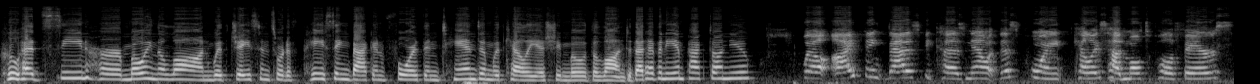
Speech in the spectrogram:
who had seen her mowing the lawn with Jason sort of pacing back and forth in tandem with Kelly as she mowed the lawn. Did that have any impact on you? Well, I think that is because now at this point, Kelly's had multiple affairs.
